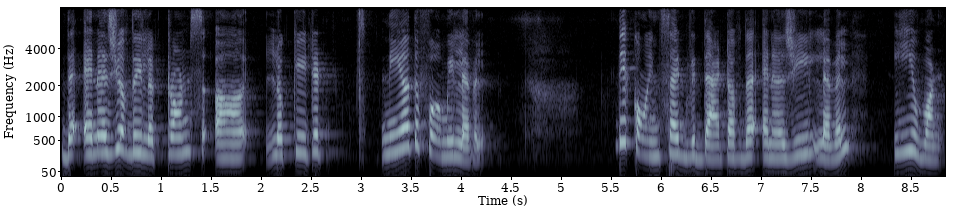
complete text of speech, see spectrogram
the energy of the electrons uh, located near the Fermi level. They coincide with that of the energy level E1.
